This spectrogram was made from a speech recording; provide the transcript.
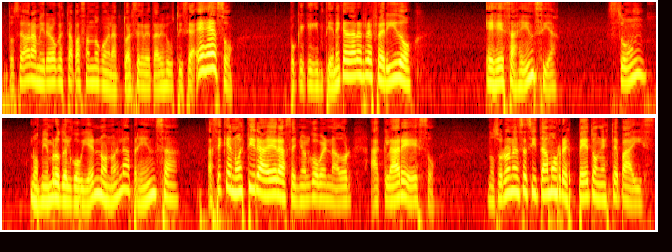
Entonces ahora mire lo que está pasando con el actual secretario de Justicia. Es eso porque quien tiene que dar el referido es esa agencia. Son los miembros del gobierno, no es la prensa. Así que no es tiraera, señor gobernador, aclare eso. Nosotros necesitamos respeto en este país.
